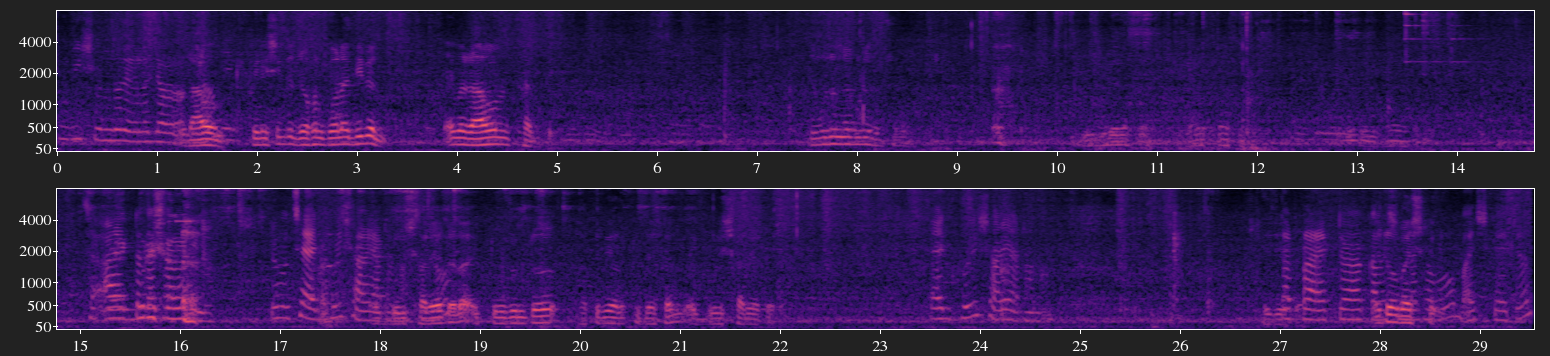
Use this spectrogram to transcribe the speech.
খুবই সুন্দর এগুলো রাউন্ড ফিনিশিংটা যখন গলায় দিবেন একবার রাউন্ড থাকবে। আচ্ছা আর একটা সাড়ে আট এটা হচ্ছে এক ভরি সাড়ে আট বড়ি আনা সাড়ে আটারা একটু ওজনটা হাতে নিয়ে আরেকটু দেখান এক বড়ি সাড়ে আটারা এক ভরি সাড়ে আট আনা। তারপর একটা কালেকশন দেখাবো বাইশ ক্যারেটের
